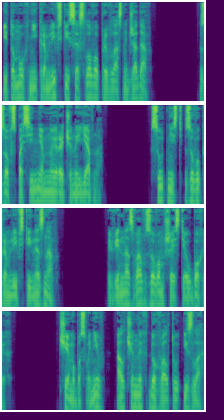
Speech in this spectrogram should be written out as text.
І тому гній кремлівський се слово привласнить жадав. Зов спасіння мною речений явно. Сутність зову кремлівський не знав. Він назвав зовом шестя убогих. Чим обосвинів, алчених до гвалту і зла.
